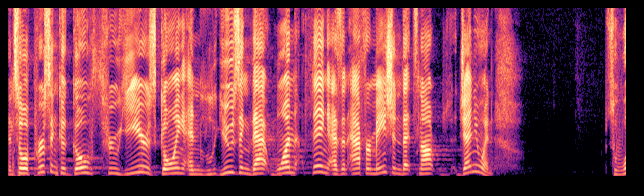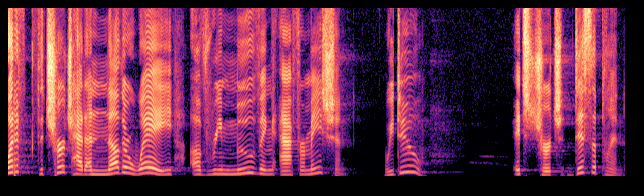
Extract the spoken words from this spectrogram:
And so a person could go through years going and using that one thing as an affirmation that's not genuine. So, what if the church had another way of removing affirmation? We do. It's church discipline,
